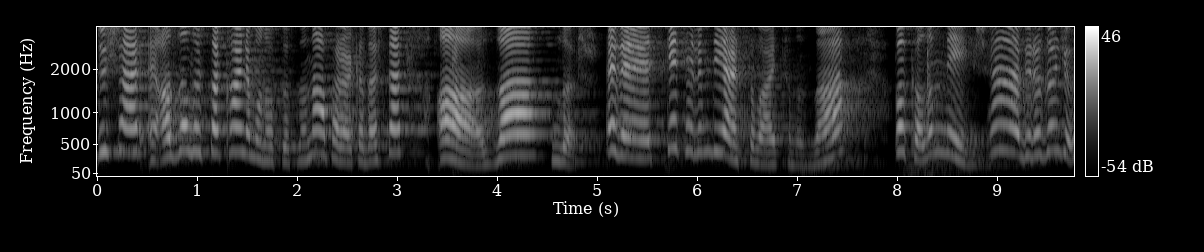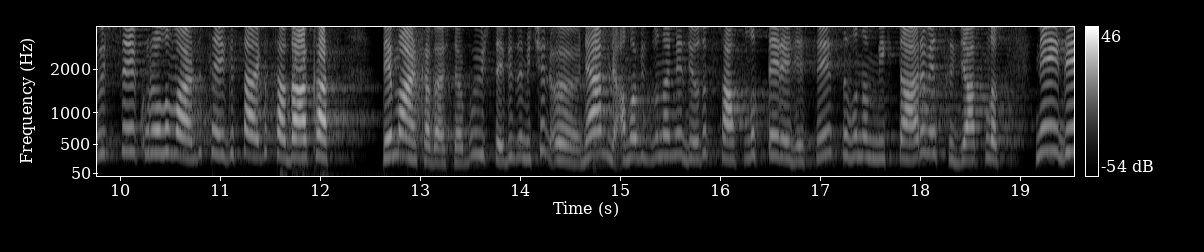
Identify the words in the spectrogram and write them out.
Düşer. E, azalırsa kaynama noktasında ne yapar arkadaşlar? Azalır. Evet, geçelim diğer slaytımıza. Bakalım neymiş? Ha, biraz önce 3S kuralı vardı. Sevgi, saygı, sadakat. Değil mi arkadaşlar? Bu 3S bizim için önemli. Ama biz buna ne diyorduk? Saflık derecesi, sıvının miktarı ve sıcaklık. Neydi?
